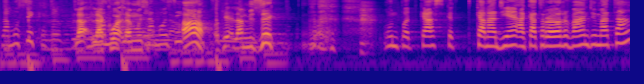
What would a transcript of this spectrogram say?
La musique. la, la quoi, la musique. La musique. Ah, ok, la musique. Un podcast canadien à 4h20 du matin?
